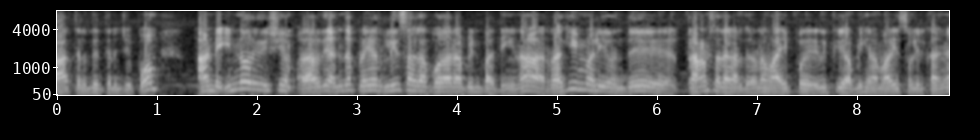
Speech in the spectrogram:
காத்திருந்து தெரிஞ்சுப்போம். அண்ட் இன்னொரு விஷயம் அதாவது எந்த பிளேயர் ரிலீஸ் ஆக போகிறாரு அப்படின்னு பார்த்தீங்கன்னா ரஹீம் அலி வந்து டிரான்ஸ்ஃபர் ஆகிறதுக்கான வாய்ப்பு இருக்கு அப்படிங்கிற மாதிரி சொல்லியிருக்காங்க.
